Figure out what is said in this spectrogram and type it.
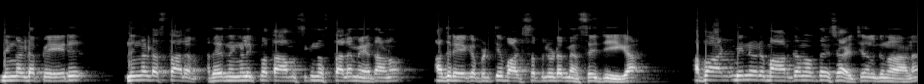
നിങ്ങളുടെ പേര് നിങ്ങളുടെ സ്ഥലം അതായത് നിങ്ങളിപ്പോൾ താമസിക്കുന്ന സ്ഥലം ഏതാണോ അത് രേഖപ്പെടുത്തി വാട്സപ്പിലൂടെ മെസ്സേജ് ചെയ്യുക. അപ്പോൾ അഡ്മിൻ ഒരു മാർഗനിർദ്ദേശം അയച്ചു നൽകുന്നതാണ്.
